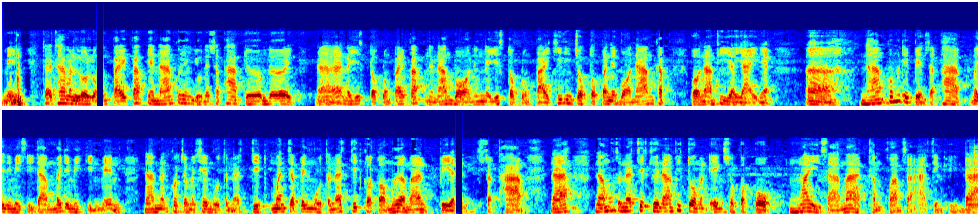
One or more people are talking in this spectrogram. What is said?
เหม็นแต่ถ้ามันหล่นลงไปปั๊บเนี่ยน้ำก็ยังอยู่ในสภาพเดิมเลยนะนยิสต์ตกลงไปปั๊บเนี่ยน้ำบ่อหนึ่งนยิสต์ตกลงไปขี้จิ้งจกตกไปในบ่อน้ำครับ บ่อน้ำที่ใหญ่ๆเนี่ยน้ำก็ไม่ได้เปลี่ยนสภาพ ไม่ได้มีสีดำไม่ได้มีกลิ่นเหม็น น้ำนั้นก็จะไม่ใช่มูตนัสจิต มันจะเป็นมูตนัสจิตก็ต่อเมื่อมันเปลี่ยนสภาพนะน้ำมูตนัสจิตคือน้ำที่ตัวมันเองสกปรกไม่สามารถทำความสะอาดสิ่งอื่นได้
